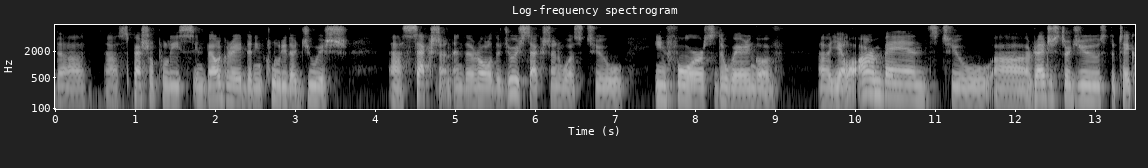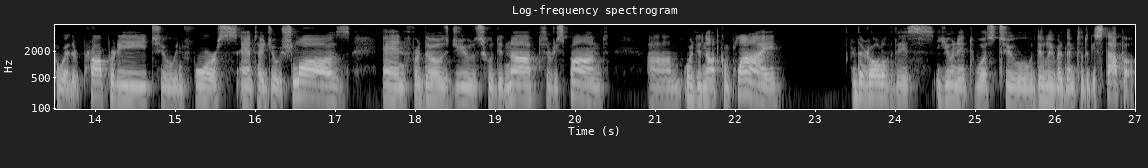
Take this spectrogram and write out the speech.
the uh, special police in Belgrade that included a Jewish uh, section. And the role of the Jewish section was to enforce the wearing of uh, yellow armbands, to uh, register Jews, to take away their property, to enforce anti Jewish laws. And for those Jews who did not respond um, or did not comply, the role of this unit was to deliver them to the Gestapo.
